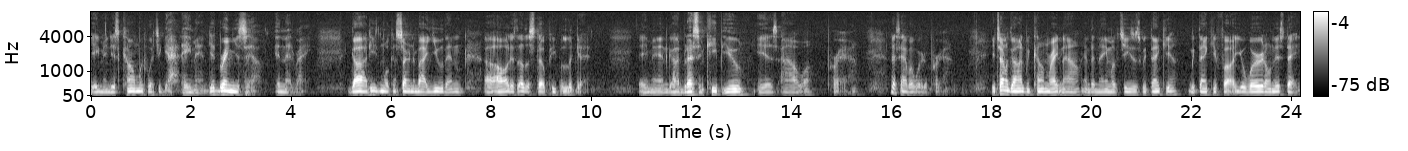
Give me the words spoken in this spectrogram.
Amen. Just come with what you got. Amen. Just bring yourself. Isn't that right? God, He's more concerned about you than uh, all this other stuff people look at. Amen. God bless and keep you is our prayer. Let's have a word of prayer. Eternal God, we come right now in the name of Jesus. We thank you. We thank you for your word on this day.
